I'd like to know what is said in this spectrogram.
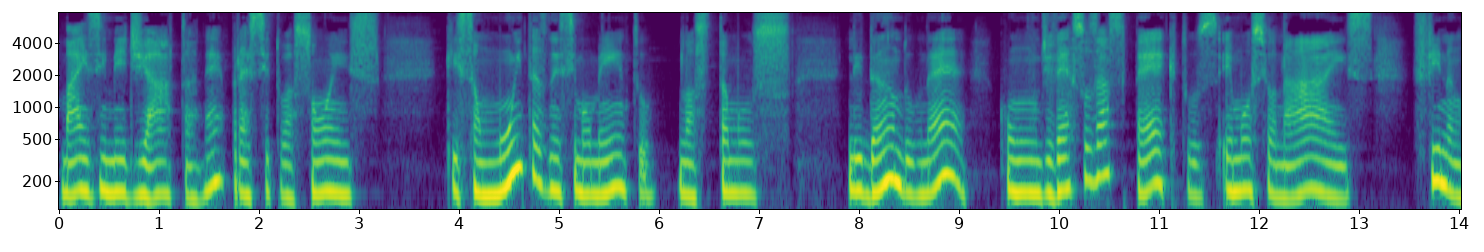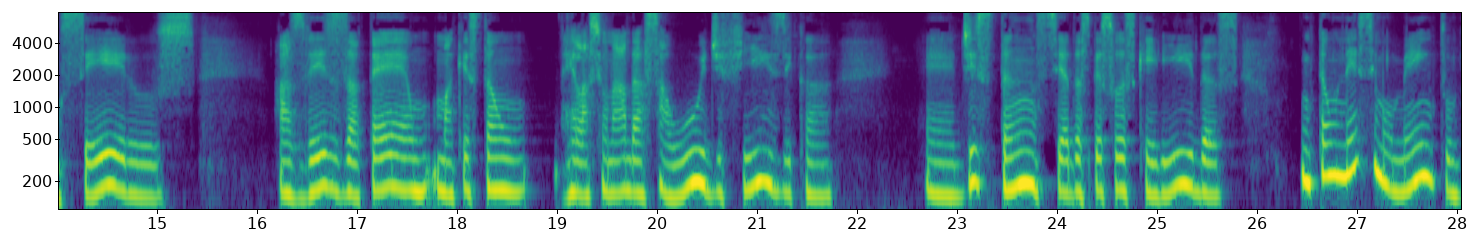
mais imediata né, para as situações que são muitas nesse momento, nós estamos lidando né, com diversos aspectos emocionais, financeiros, às vezes até uma questão relacionada à saúde física, é, distância das pessoas queridas. Então, nesse momento,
